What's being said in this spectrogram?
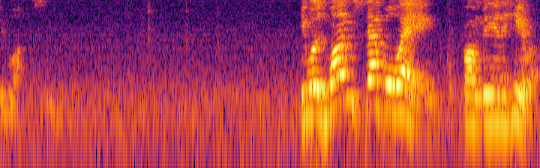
It was. He was one step away from being a hero.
